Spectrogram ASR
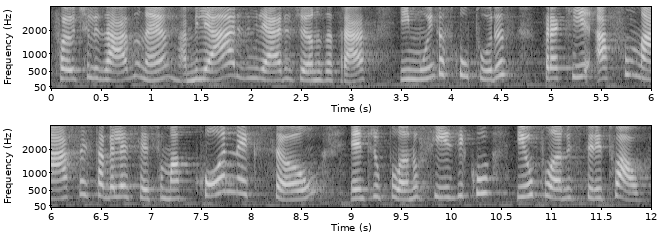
foi utilizado, né, há milhares e milhares de anos atrás, em muitas culturas, para que a fumaça estabelecesse uma conexão entre o plano físico e o plano espiritual.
